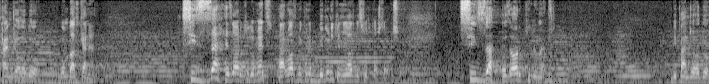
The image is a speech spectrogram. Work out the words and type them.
52 بمب افکنن. سیزده هزار کیلومتر پرواز می‌کنه بدونی که نیاز به سوخت داشته باشه. سیزده هزار کیلومتر. بی 52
